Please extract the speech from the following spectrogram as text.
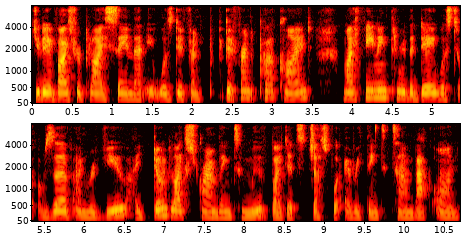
Julia Vice replies saying that it was different different per client. My feeling through the day was to observe and review. I don't like scrambling to move budgets just for everything to turn back on.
